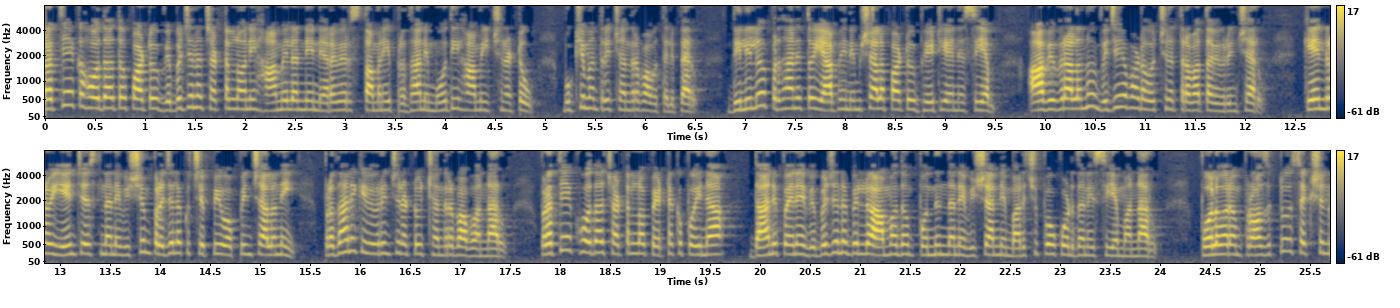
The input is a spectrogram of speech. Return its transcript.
ప్రత్యేక హోదాతో పాటు విభజన చట్టంలోని హామీలన్నీ నెరవేరుస్తామని ప్రధాని మోదీ హామీ ఇచ్చినట్టు ముఖ్యమంత్రి చంద్రబాబు తెలిపారు. ఢిల్లీలో ప్రధానితో యాభై నిమిషాల పాటు భేటీ అయిన సీఎం ఆ వివరాలను విజయవాడ వచ్చిన తర్వాత వివరించారు. కేంద్రం ఏం చేస్తుందనే విషయం ప్రజలకు చెప్పి ఒప్పించాలని ప్రధానికి వివరించినట్టు చంద్రబాబు అన్నారు. ప్రత్యేక హోదా చట్టంలో పెట్టకపోయినా దానిపైనే విభజన బిల్లు ఆమోదం పొందిందనే విషయాన్ని మర్చిపోకూడదని సీఎం అన్నారు. పోలవరం ప్రాజెక్టు సెక్షన్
